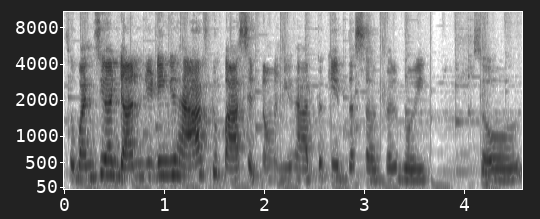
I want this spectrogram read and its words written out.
So once you are done reading you have to pass it on. You have to keep the circle going. So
